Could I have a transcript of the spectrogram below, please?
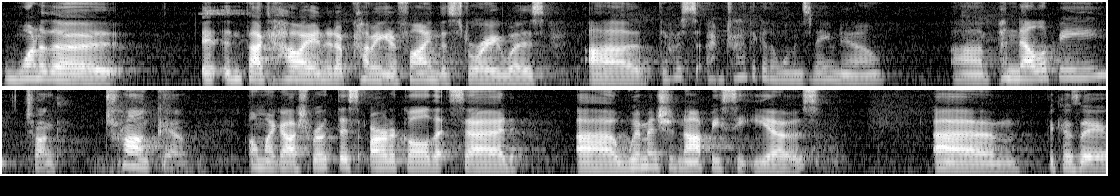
one of the, in fact, how I ended up coming to find this story was uh, there was I'm trying to think of the woman's name now, um, Penelope Trunk. Trunk. Yeah. Oh my gosh, wrote this article that said uh, women should not be CEOs. Um, because they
